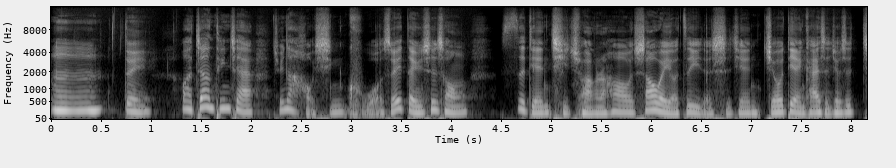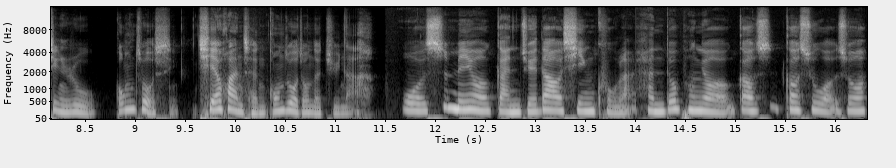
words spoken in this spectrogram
嗯，对，哇，这样听起来 Gina 好辛苦哦。所以等于是从四点起床，然后稍微有自己的时间，九点开始就是进入工作型，切换成工作中的 Gina。我是没有感觉到辛苦了。很多朋友告诉告诉我说，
